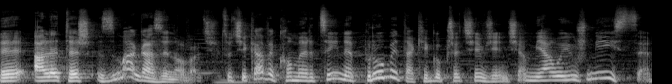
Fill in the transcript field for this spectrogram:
e, ale też zmagazynować. Co ciekawe, komercyjne próby takiego przedsięwzięcia miały już miejsce.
